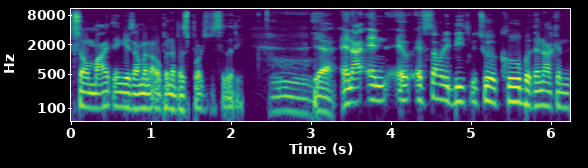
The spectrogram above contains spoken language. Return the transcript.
So my thing is I'm going to open up a sports facility. Ooh. Yeah, and I and if somebody beats me to it, cool. But they're not gonna.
